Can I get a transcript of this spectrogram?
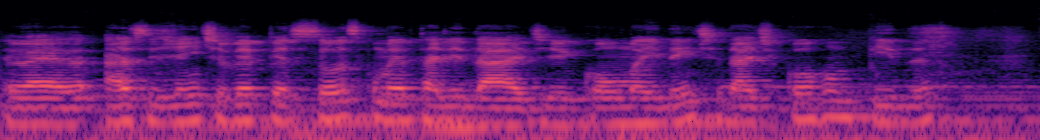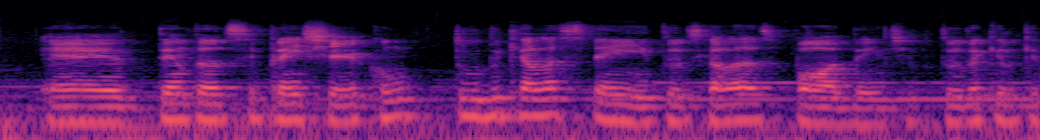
é, a gente vê pessoas com mentalidade, com uma identidade corrompida, é, tentando se preencher com tudo que elas têm, tudo que elas podem, tipo, tudo aquilo que,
